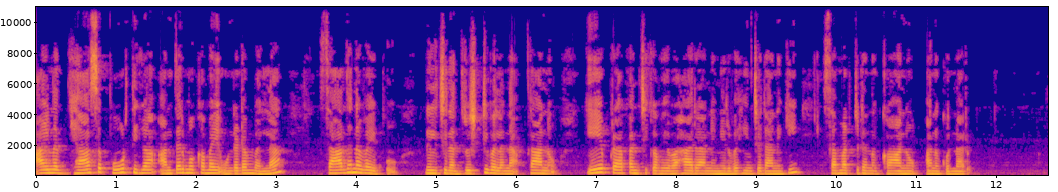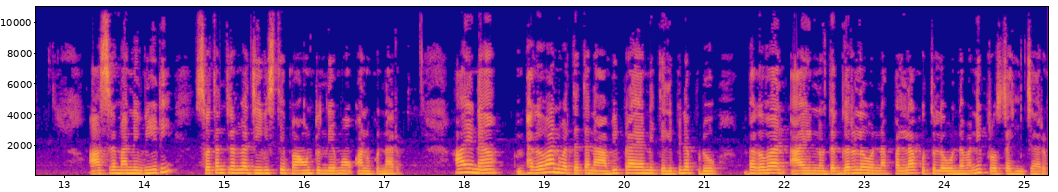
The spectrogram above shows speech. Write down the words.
ఆయన ధ్యాస పూర్తిగా అంతర్ముఖమై ఉండడం వల్ల సాధన వైపు నిలిచిన దృష్టి వలన తాను ఏ ప్రాపంచిక వ్యవహారాన్ని నిర్వహించడానికి సమర్థుడను కాను అనుకున్నారు. ఆశ్రమాన్ని వీడి స్వతంత్రంగా జీవిస్తే బాగుంటుందేమో అనుకున్నారు. ఆయన భగవాన్ వద్ద తన అభిప్రాయాన్ని తెలిపినప్పుడు భగవాన్ ఆయన్ను దగ్గరలో ఉన్న పల్లాకుత్తులో ఉండమని ప్రోత్సహించారు.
